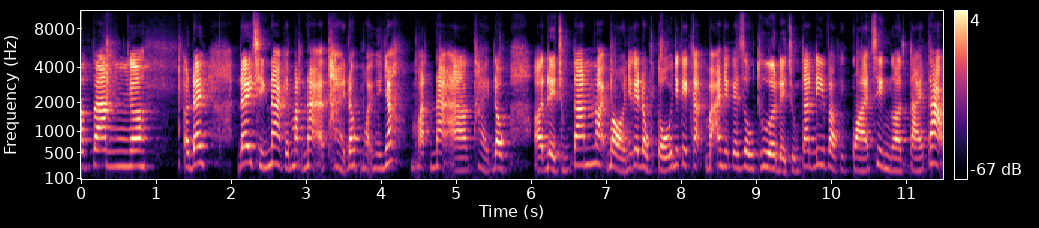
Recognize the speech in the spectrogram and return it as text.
Uh, và uh, ở đây đây chính là cái mặt nạ thải độc mọi người nhé mặt nạ thải độc ờ, để chúng ta loại bỏ những cái độc tố những cái cặn bã những cái dầu thừa để chúng ta đi vào cái quá trình ờ, tái tạo.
